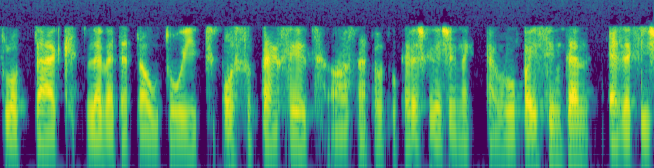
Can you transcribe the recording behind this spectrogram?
flották levetett autóit osztották szét a használt autókereskedéseknek európai szinten, ezek is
